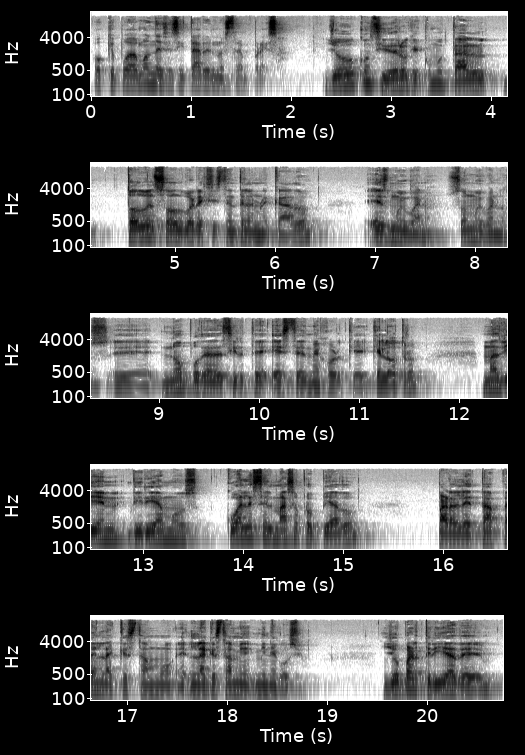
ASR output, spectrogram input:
o que podamos necesitar en nuestra empresa? Yo considero que como tal, todo el software existente en el mercado es muy bueno, son muy buenos. Eh, no podría decirte este es mejor que, el otro. Más bien diríamos cuál es el más apropiado para la etapa en la que, estamos, en la que está mi, mi negocio. Yo partiría de,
